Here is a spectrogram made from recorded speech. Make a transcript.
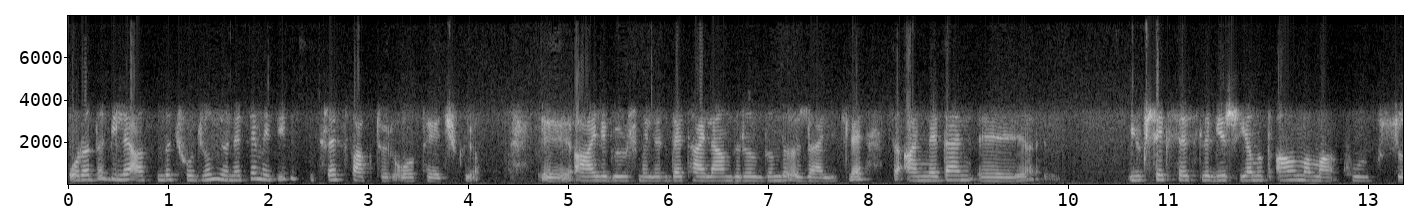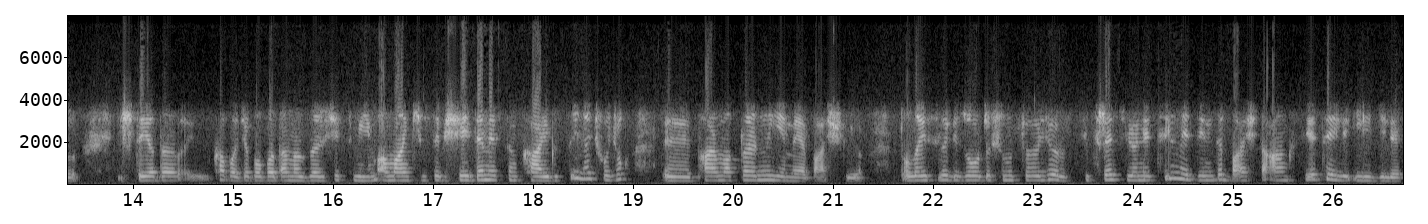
Orada bile aslında çocuğun yönetemediği bir stres faktörü ortaya çıkıyor. E, aile görüşmeleri detaylandırıldığında özellikle işte anneden e, yüksek sesle bir yanıt almama korkusu işte ya da e, kabaca babadan azar işitmeyeyim aman kimse bir şey demesin kaygısıyla çocuk e, parmaklarını yemeye başlıyor. Dolayısıyla biz orada şunu söylüyoruz stres yönetilmediğinde başta anksiyete ile ilgili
